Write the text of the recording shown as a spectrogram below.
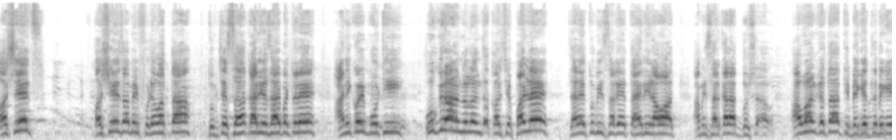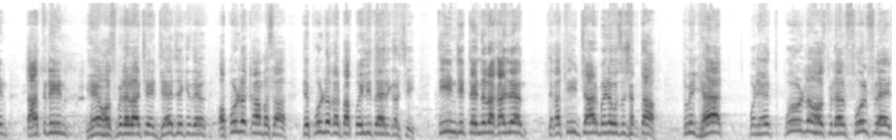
अशेच अशेच आमी फुडें वता तुमचे सहकार्य जाय पडटले. आनीकूय मोठी उग्र आंदोलन जर करचे पडले जाल्यार तुम्ही सगळे तयारी रावात आमी सरकाराक घोश आव्हान करता की बेगेतले बेगीन तातडीन हे हॉस्पिटलाचे जे जे कितें अपूर्ण काम आसा ते पूर्ण करपाक पयली तयारी करची. तीन जी टेंडरां काडल्यात तेका तीन चार म्हयने वचूं शकता. तुम्ही घ्यात पण हे पूर्ण hospital full fledged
